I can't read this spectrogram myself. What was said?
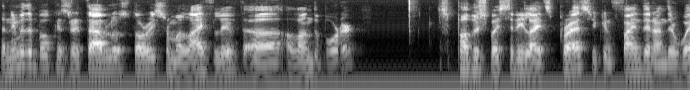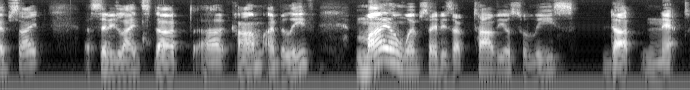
The name of the book is Retablo Stories from a Life Lived uh, Along the Border. It's published by City Lights Press. You can find it on their website, uh, citylights.com, I believe. My own website is octaviosolis.net.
